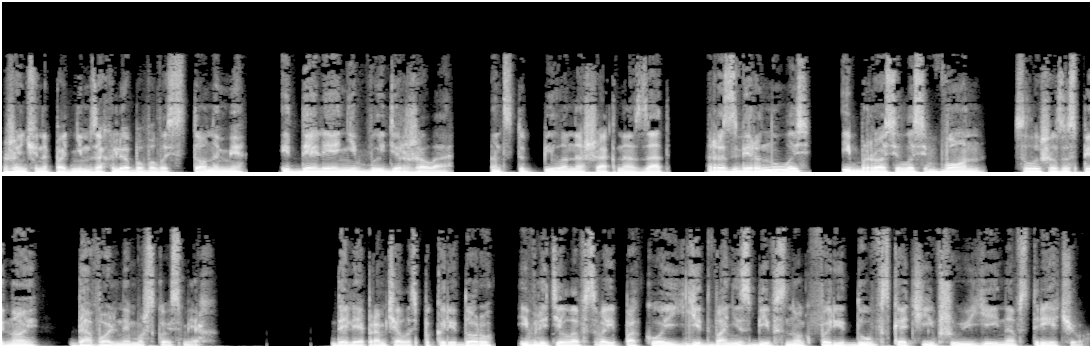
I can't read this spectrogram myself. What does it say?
Женщина под ним захлебывалась стонами, и Делия не выдержала, отступила на шаг назад, развернулась и бросилась вон, слыша за спиной довольный мужской смех. Делия промчалась по коридору и влетела в свои покои, едва не сбив с ног Фариду, вскочившую ей навстречу.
